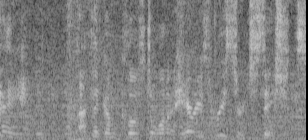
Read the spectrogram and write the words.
Hey, I think I'm close to one of Harry's research stations.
